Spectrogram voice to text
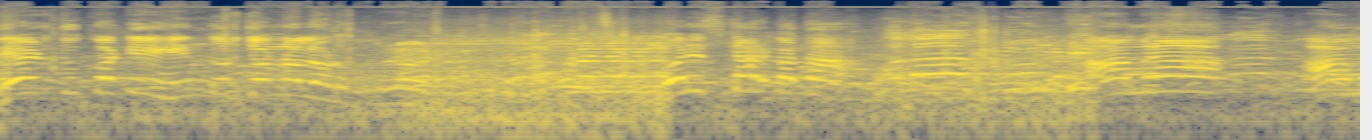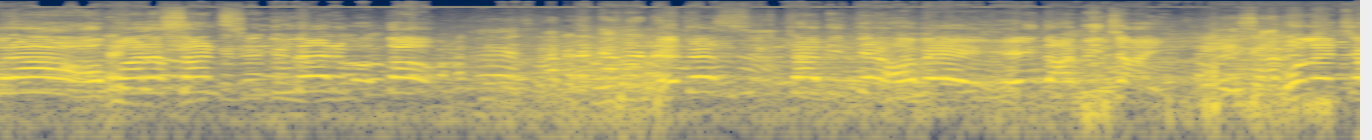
দেড় দু কোটি হিন্দুর জন্য লড়ব পরিষ্কার কথা, আমরা আমরা অপারেশন সিঁদুরের মতো, এদের শিক্ষা দিতে হবে। দাবি চাই। বলেছে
